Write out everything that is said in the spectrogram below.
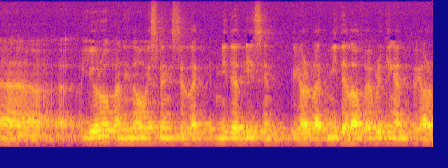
uh, Europe and you know it's when it's like Middle East and we are like middle of everything and we are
